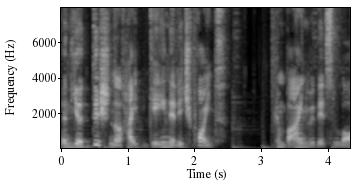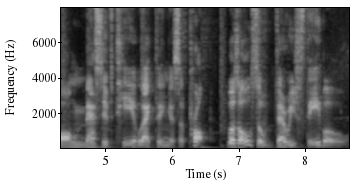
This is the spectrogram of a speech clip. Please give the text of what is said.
and the additional height gained at each point. Combined with its long massive tail acting as a prop, was also very stable.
